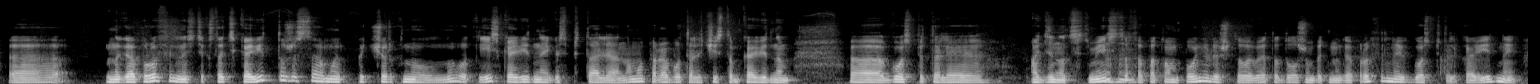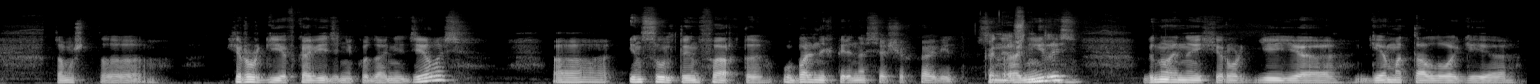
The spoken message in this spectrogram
э, многопрофильности. Кстати, ковид то же самое подчеркнул. Ну вот есть ковидные госпиталя, но мы поработали в чистом ковидном госпитале 11 месяцев, угу. а потом поняли, что это должен быть многопрофильный госпиталь ковидный, потому что Хирургия в ковиде никуда не делась. А, инсульты, инфаркты у больных, переносящих ковид, сохранились. Да. Гнойная хирургия, гематология,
